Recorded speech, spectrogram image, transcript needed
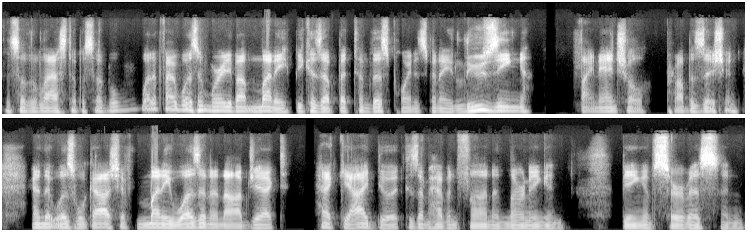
and so the last episode well what if i wasn't worried about money because up until this point it's been a losing financial proposition. And that was, well, gosh, if money wasn't an object, heck yeah, I'd do it because I'm having fun and learning and being of service and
